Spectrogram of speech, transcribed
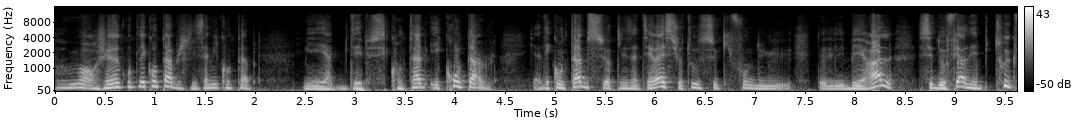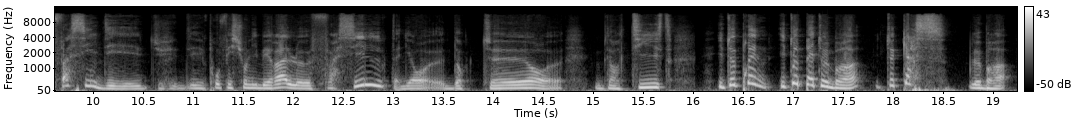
bon, j'ai rien contre les comptables, j'ai des amis comptables, mais il y a des comptables et comptables. Il y a des comptables, ceux qui les intéressent, surtout ceux qui font du libéral, c'est de faire des trucs faciles, des, professions libérales faciles, c'est-à-dire euh, docteur, euh, dentiste. Ils te prennent, ils te pètent le bras, ils te cassent le bras,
